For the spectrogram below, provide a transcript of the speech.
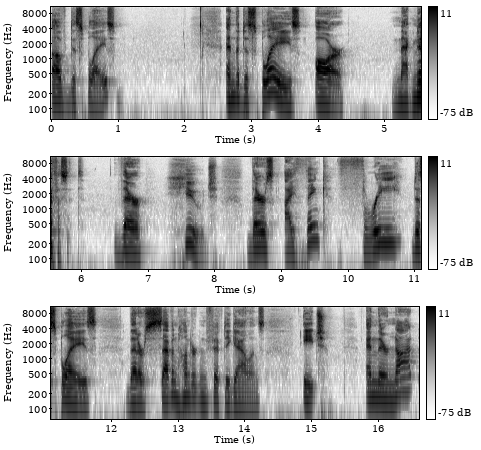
of displays and the displays are magnificent. They're huge. There's, I think, three displays that are 750 gallons each. And they're not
